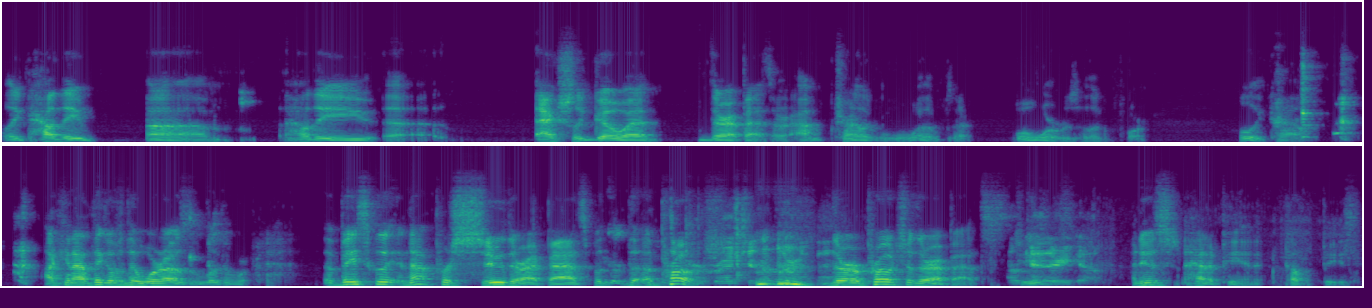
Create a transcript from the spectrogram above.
like how they um how they uh, actually go at their at bats. I'm trying to look what was that? What word was I looking for? Holy cow! I cannot think of the word I was looking for. Uh, Basically, not pursue their at bats, but the approach, their their approach of their at bats. Okay, there you go. I knew it had a P in it, a couple P's.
